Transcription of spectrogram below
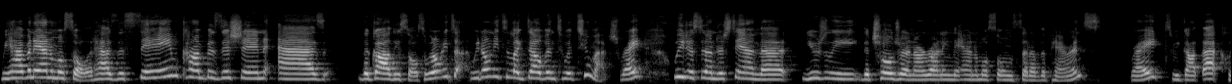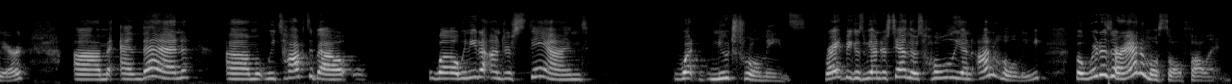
we have an animal soul. It has the same composition as the godly soul. So we don't need to we don't need to like delve into it too much, right? We just understand that usually the children are running the animal soul instead of the parents, right? So we got that clear. Um, and then um, we talked about well, we need to understand what neutral means, right? Because we understand there's holy and unholy, but where does our animal soul fall in,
